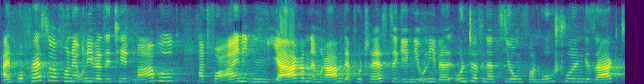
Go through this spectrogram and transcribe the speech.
Ein Professor von der Universität Marburg hat vor einigen Jahren im Rahmen der Proteste gegen die Unterfinanzierung von Hochschulen gesagt,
